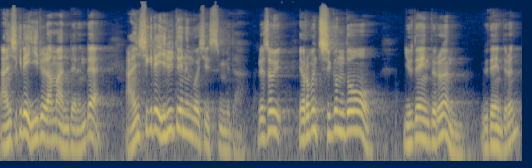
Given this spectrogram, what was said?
안식일에 일을 하면 안 되는데 안식일에 일 되는 것이 있습니다. 그래서 여러분 지금도 유대인들은 유대인들은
